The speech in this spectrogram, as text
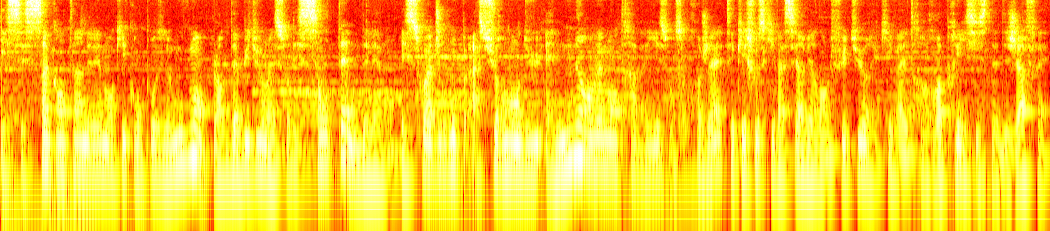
et c'est 51 éléments qui composent le mouvement, alors que d'habitude on est sur des centaines d'éléments. Et Swatch Group a sûrement dû énormément travailler sur ce projet, c'est quelque chose qui va servir dans le futur et qui va être repris si ce n'est déjà fait.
